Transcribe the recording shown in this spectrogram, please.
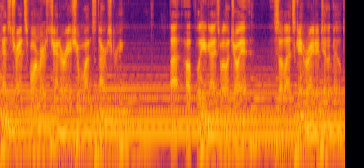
as Transformers Generation 1 Starscream but hopefully you guys will enjoy it. So let's get right into the build.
